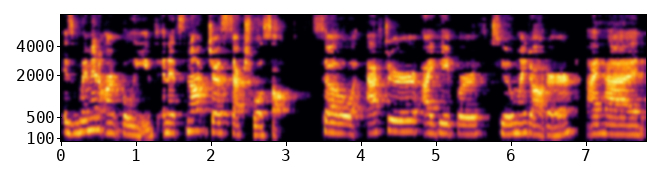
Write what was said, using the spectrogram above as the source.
is women aren't believed, and it's not just sexual assault. So after I gave birth to my daughter, I had,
